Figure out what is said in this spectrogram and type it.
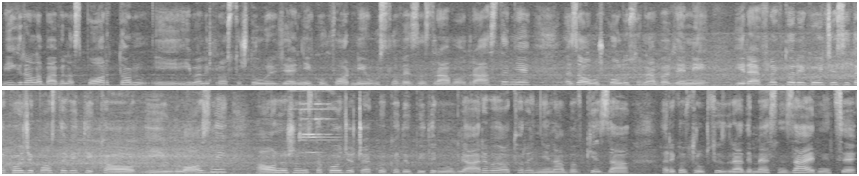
igrala, bavila sportom i imali prosto što uređenije i konfornije uslove za zdravo odrastanje. Za ovu školu su nabavljeni i reflektori koji će se takođe postaviti kao i u Lozni, a ono što nas takođe očekuje kada je u pitanju Ugljarevo je otvaranje nabavke za rekonstrukciju zgrade mesne zajednice,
